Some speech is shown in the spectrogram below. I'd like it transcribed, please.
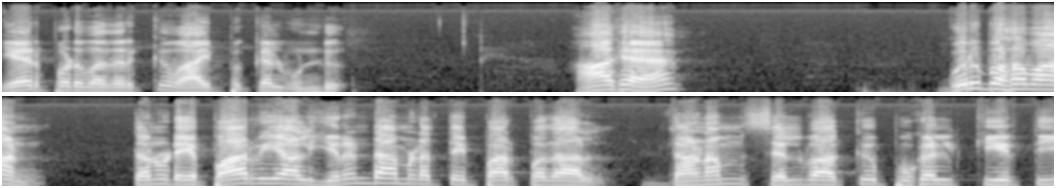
ஏற்படுவதற்கு வாய்ப்புகள் உண்டு. ஆக குரு பகவான் தன்னுடைய பார்வையால் இரண்டாம் இடத்தை பார்ப்பதால் தனம் செல்வாக்கு புகழ் கீர்த்தி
